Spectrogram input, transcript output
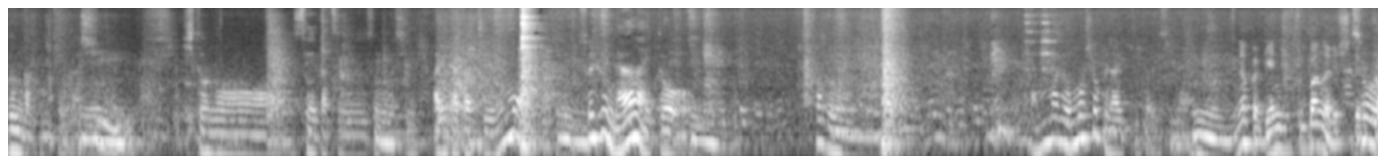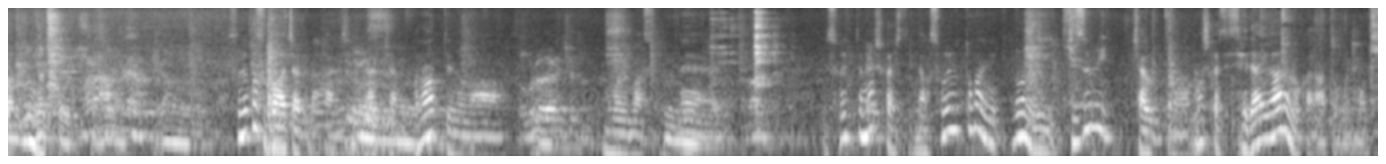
文学もそうだし、うん。人の生活そうだし、あり方っていうのも、うん。そういうふうにならないと、うん。多分あんまり面白くないっていうかですね、うん。なんか現実離れしてる感じになっちゃうでしょそれこそバーチャルな感じになっちゃうのかなっていうのは思いますよね、それってもしかしてなんかそういうところに気づいちゃうっていうのはもしかして世代があるのかなとも思って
